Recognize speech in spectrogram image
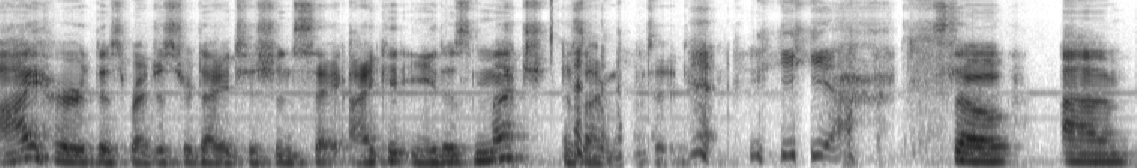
I heard this registered dietitian say I could eat as much as I wanted. yeah. So, um,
